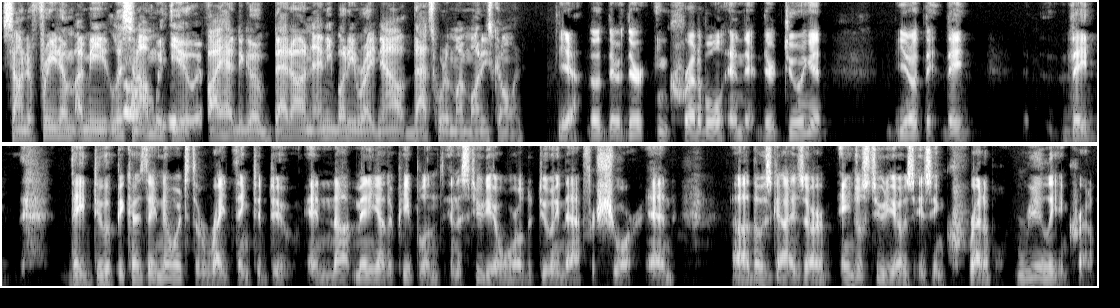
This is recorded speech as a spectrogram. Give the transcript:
Sound of Freedom. I mean, listen, I'm with you. If I had to go bet on anybody right now, that's where my money's going. yeah they're they're, they're incredible and they're, they're doing it you know they, they they they do it because they know it's the right thing to do and not many other people in, in the studio world are doing that for sure and uh, those guys are angel studios is incredible really incredible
